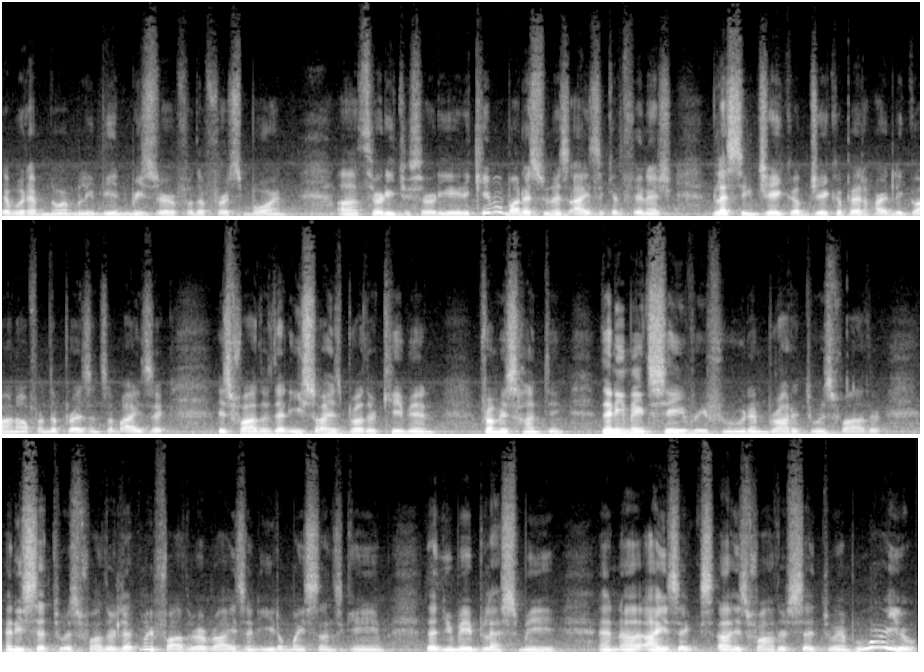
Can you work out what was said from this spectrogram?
that would have normally been reserved for the firstborn. Uh, 30 to 38. It came about as soon as Isaac had finished blessing Jacob. Jacob had hardly gone out from the presence of Isaac, his father, that Esau, his brother, came in from his hunting. Then he made savory food and brought it to his father. And he said to his father, Let my father arise and eat of my son's game, that you may bless me. And uh, Isaac, uh, his father, said to him, Who are you?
